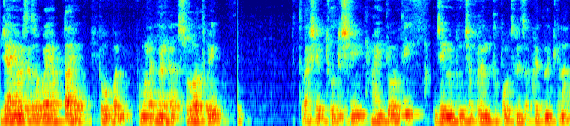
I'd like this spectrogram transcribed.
जानेवारीचा जो काही हप्ता आहे तो पण तुम्हाला मिळायला सुरुवात होईल. तर अशी एक छोटीशी माहिती होती जे मी तुमच्यापर्यंत पोहोचण्याचा प्रयत्न केला.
